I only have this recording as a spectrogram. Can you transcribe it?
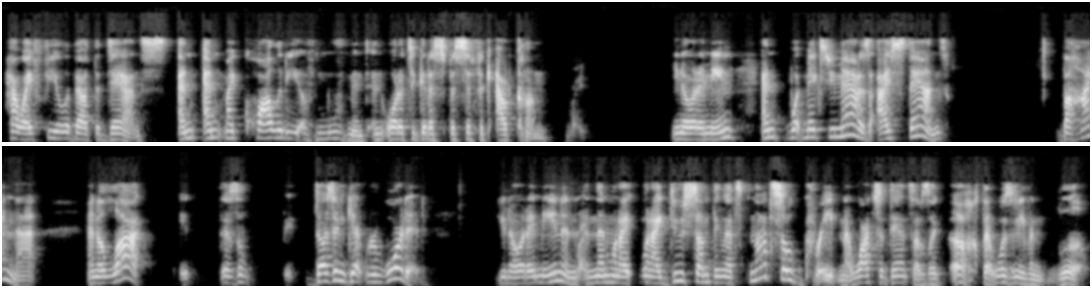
how I feel about the dance and, and my quality of movement in order to get a specific outcome. Right. You know what I mean? And what makes me mad is I stand behind that and a lot, it, there's a, it doesn't get rewarded. You know what I mean? And, Right. and then when I, when I do something that's not so great and I watch the dance, I was like, ugh, that wasn't even, ugh.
